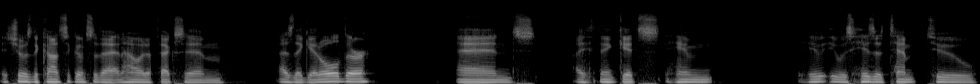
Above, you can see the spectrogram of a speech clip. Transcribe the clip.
it shows the consequence of that and how it affects him as they get older and I think it's him it, it was his attempt to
